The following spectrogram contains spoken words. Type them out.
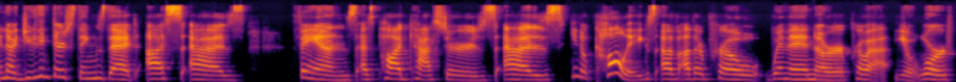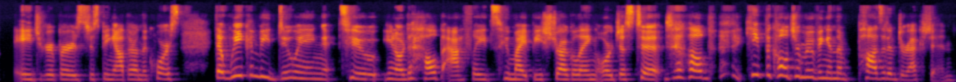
And now, do you think there's things that us as fans as podcasters as you know colleagues of other pro women or pro you know or age groupers just being out there on the course that we can be doing to you know to help athletes who might be struggling or just to to help keep the culture moving in the positive direction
